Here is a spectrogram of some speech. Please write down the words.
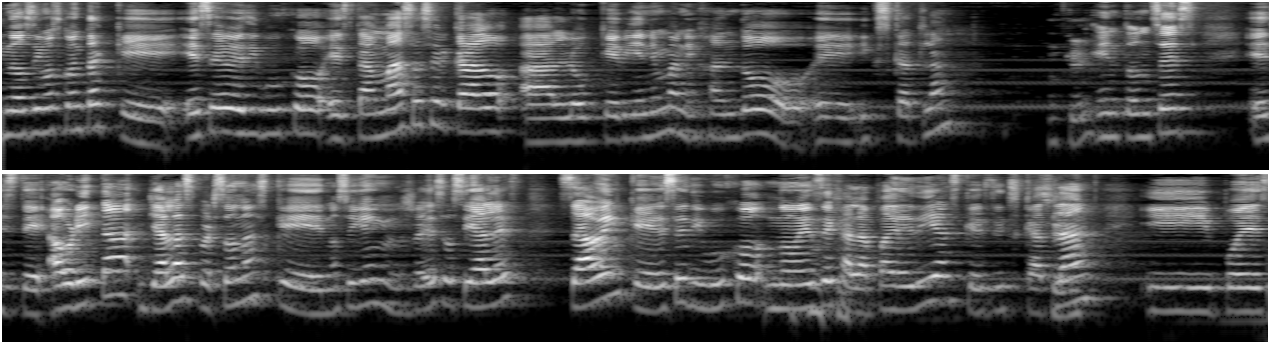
nos dimos cuenta que ese dibujo está más acercado a lo que viene manejando eh, Ixcatlán. Entonces, este, ahorita ya las personas que nos siguen en las redes sociales saben que ese dibujo no es de Jalapa de Díaz, que es de Ixcatlán. Y pues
